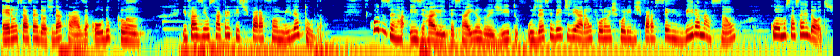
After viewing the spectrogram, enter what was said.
eram os sacerdotes da casa ou do clã e faziam sacrifícios para a família toda. Quando os israelitas saíram do Egito, os descendentes de Arão foram escolhidos para servir a nação como sacerdotes.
